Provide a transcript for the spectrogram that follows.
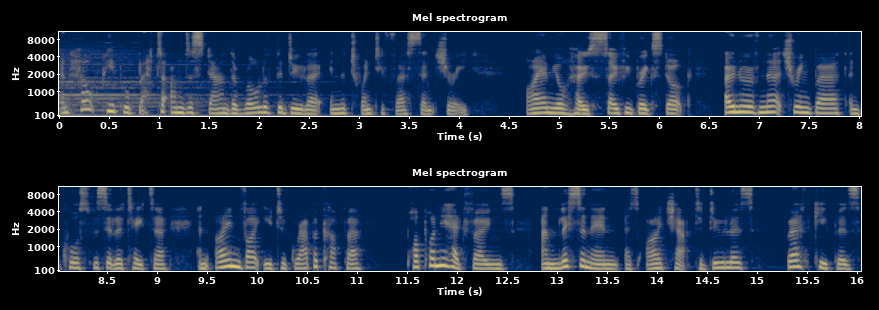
and help people better understand the role of the doula in the 21st century. I am your host, Sophie Brigstock, owner of Nurturing Birth and course facilitator, and I invite you to grab a cuppa, pop on your headphones, and listen in as I chat to doulas, birth keepers,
